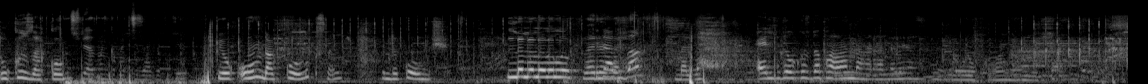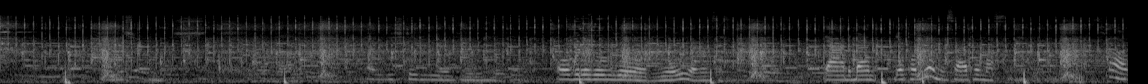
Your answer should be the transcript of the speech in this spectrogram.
9 dakika olmuş. Birazdan kapatacağız arkadaşlar. Yok 10 dakika oluk say. 10 dakika olmuş. La la la la la. Ver Bir bak. Mella. 59'da falan da herhalde. Yok on değil. Hadi işte oluyor ya mesela. Yani ben yapabiliyor muyum? Sen yapamazsın. Ha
